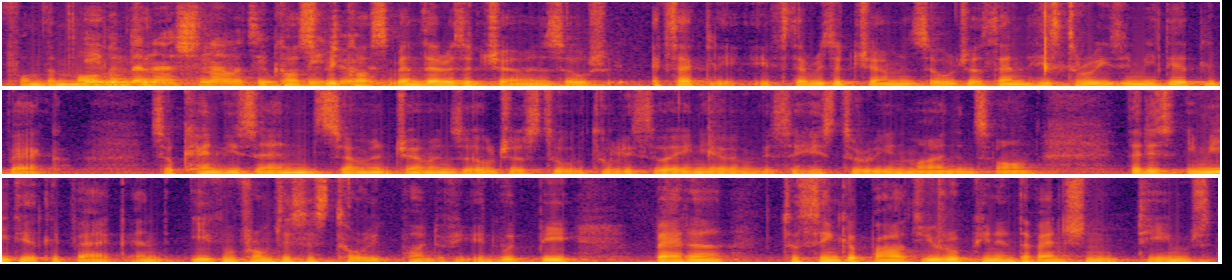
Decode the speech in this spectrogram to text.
from the model. Even the nationality because be because German. when there is a German soldier, exactly. If there is a German soldier, then history is immediately back. So can we send German, German soldiers to, to Lithuania with a history in mind and so on? That is immediately back. And even from this historic point of view, it would be better to think about European intervention teams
